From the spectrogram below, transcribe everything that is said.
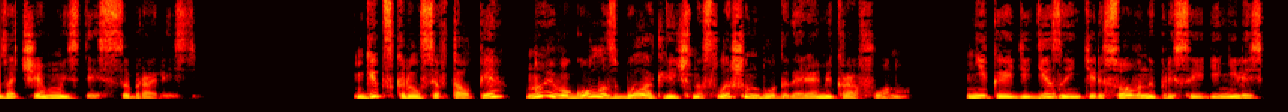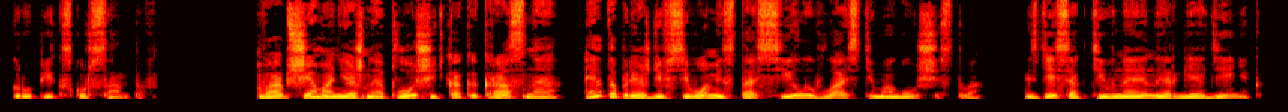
зачем мы здесь собрались. Гид скрылся в толпе, но его голос был отлично слышен благодаря микрофону. Ника и Диди заинтересованно присоединились к группе экскурсантов. Вообще, Манежная площадь, как и Красная, это прежде всего места силы, власти, могущества. Здесь активная энергия денег.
